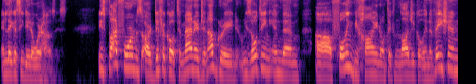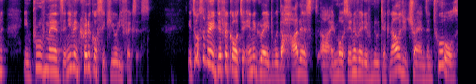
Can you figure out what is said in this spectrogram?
and legacy data warehouses. These platforms are difficult to manage and upgrade, resulting in them uh, falling behind on technological innovation, improvements, and even critical security fixes. It's also very difficult to integrate with the hottest uh, and most innovative new technology trends and tools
